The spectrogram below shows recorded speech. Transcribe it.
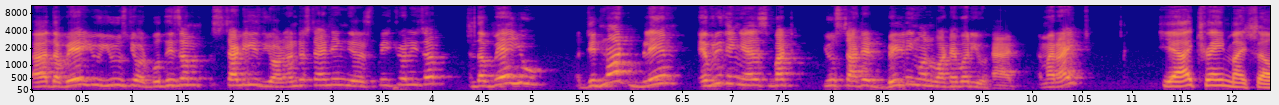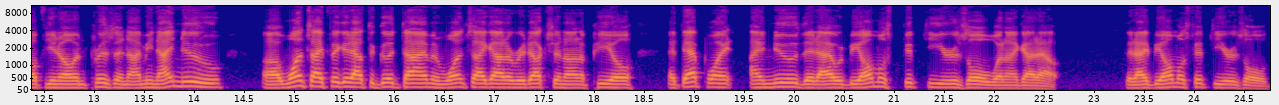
uh, the way you used your buddhism studies your understanding your spiritualism and the way you did not blame everything else but you started building on whatever you had. Am i right? Yeah, I trained myself, you know, in prison. I mean, I knew uh, once I figured out the good time and once I got a reduction on appeal, at that point, I knew that I would be almost 50 years old when I got out, that I'd be almost 50 years old.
